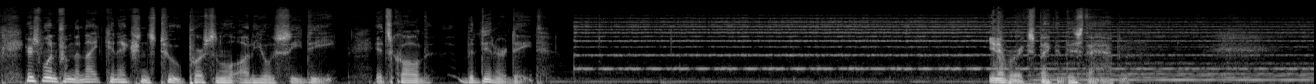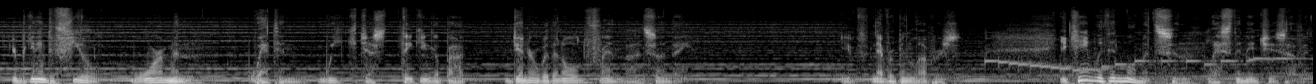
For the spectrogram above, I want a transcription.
Here's one from the Night Connections 2 personal audio CD. It's called The Dinner Date. You never expected this to happen. You're beginning to feel warm and wet and weak just thinking about dinner with an old friend on Sunday. You've never been lovers. You came within moments and less than inches of it.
